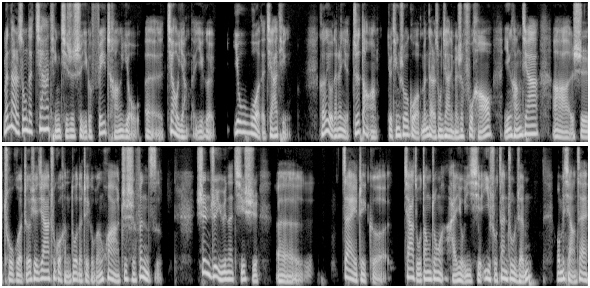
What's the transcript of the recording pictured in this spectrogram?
门德尔松的家庭其实是一个非常有呃教养的一个优渥的家庭。可能有的人也知道啊，就听说过门德尔松家里面是富豪、银行家啊，是出过哲学家，出过很多的这个文化知识分子，甚至于呢，其实呃，在这个家族当中啊，还有一些艺术赞助人。我们想在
